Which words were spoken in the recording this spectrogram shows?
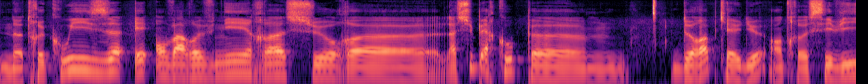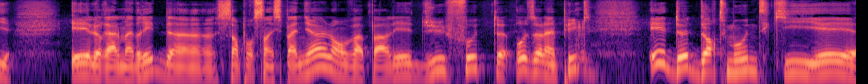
notre quiz, et on va revenir euh, sur euh, la Super Coupe d'Europe qui a eu lieu entre Séville et le Real Madrid, un 100% espagnol. On va parler du foot aux Olympiques et de Dortmund qui est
